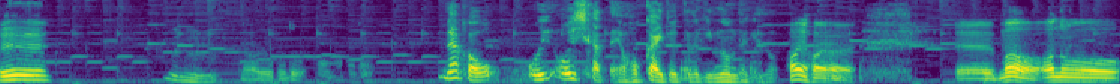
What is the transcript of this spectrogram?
へえ。うん。なるほど。なんかおおい美味しかったよ。北海道行った時に飲んだけど。はいはいはい。えー、まあ、あの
